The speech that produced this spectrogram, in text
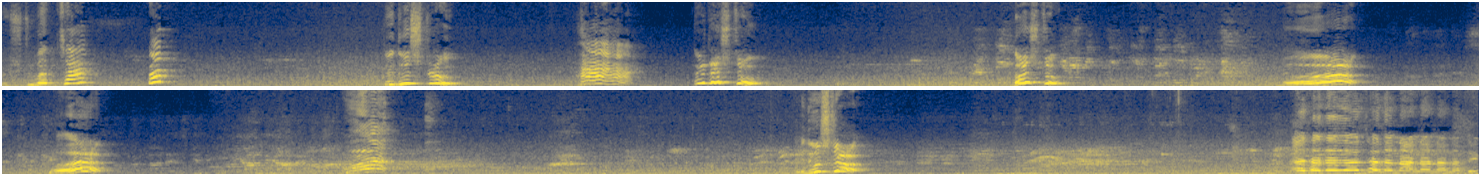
দুষ্টু বাচ্চা? তুই দুষ্টু? হ্যাঁ হ্যাঁ তুই দুষ্টু দুষ্টু ও ও দুষ্ট! আচ্ছা আচ্ছা আচ্ছা আচ্ছা, না না না না তুই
